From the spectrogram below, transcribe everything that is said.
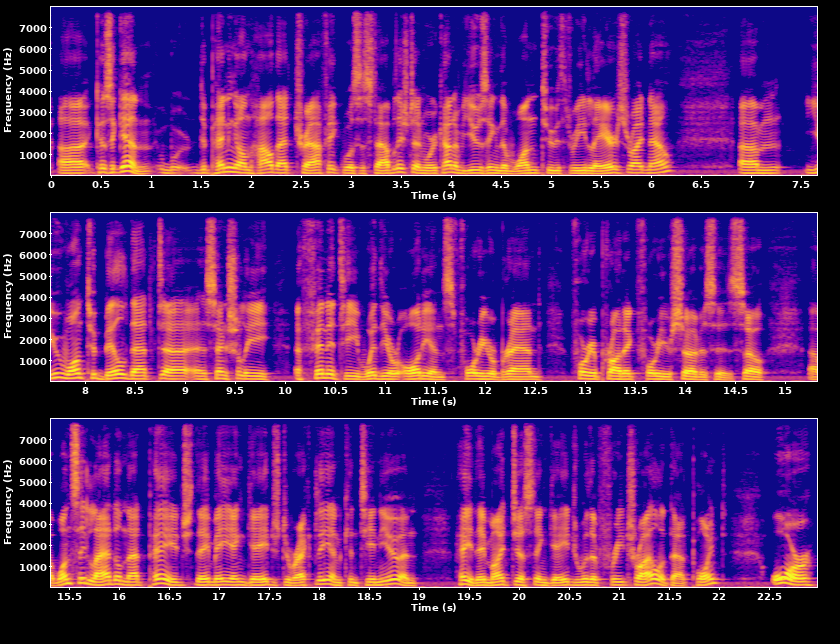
Because uh, again, depending on how that traffic was established, and we're kind of using the one, two, three layers right now, um, you want to build that uh, essentially affinity with your audience for your brand, for your product, for your services. So uh, once they land on that page, they may engage directly and continue. And hey, they might just engage with a free trial at that point, or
